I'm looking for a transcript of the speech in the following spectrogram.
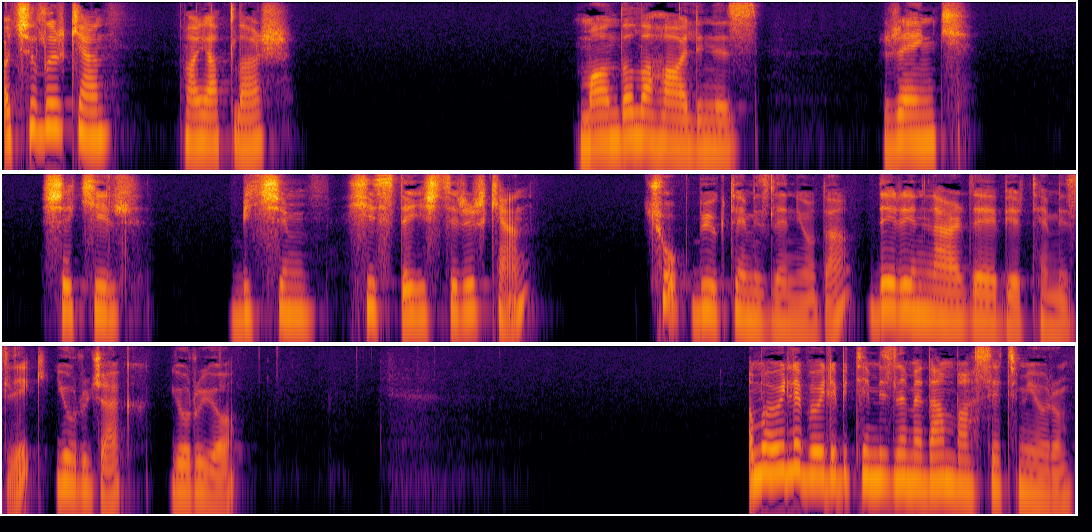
Açılırken hayatlar mandala haliniz, renk, şekil, biçim, his değiştirirken çok büyük temizleniyor da derinlerde bir temizlik yoracak, yoruyor. Ama öyle böyle bir temizlemeden bahsetmiyorum.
